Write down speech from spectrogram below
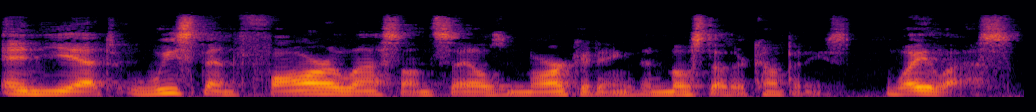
And yet we spend far less on sales and marketing than most other companies, way less,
